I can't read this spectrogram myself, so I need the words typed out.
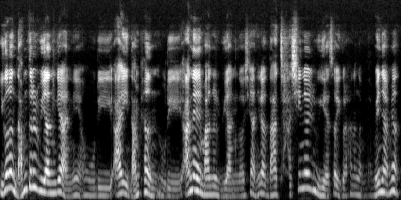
이거는 남들을 위한 게 아니에요. 우리 아이, 남편, 우리 아내만을 위한 것이 아니라 나 자신을 위해서 이걸 하는 겁니다. 왜냐하면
